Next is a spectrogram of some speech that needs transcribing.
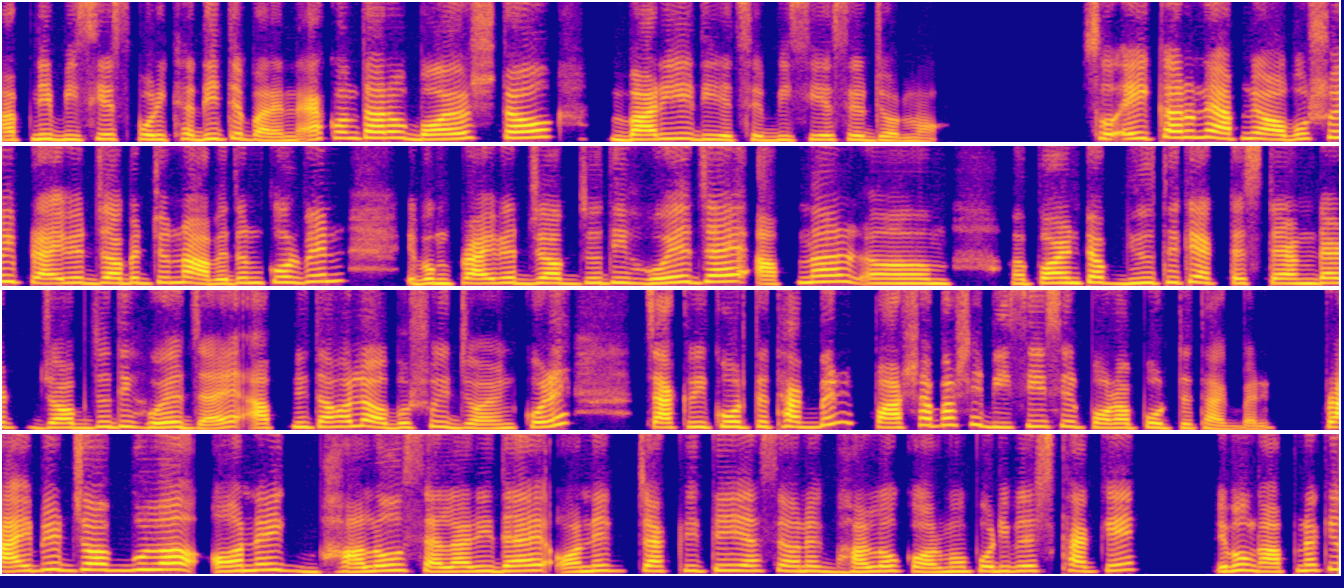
আপনি বিসিএস পরীক্ষা দিতে পারেন। এখন তারও বয়সটাও বাড়িয়ে দিয়েছে বিসিএস এর জন্য। সো এই কারণে আপনি অবশ্যই প্রাইভেট জবের জন্য আবেদন করবেন এবং প্রাইভেট জব যদি হয়ে যায় আপনার পয়েন্ট অফ ভিউ থেকে একটা স্ট্যান্ডার্ড জব যদি হয়ে যায়, আপনি তাহলে অবশ্যই জয়েন করে চাকরি করতে থাকবেন। পাশাপাশি বিসিএস এর পড়া পড়তে থাকবেন। প্রাইভেট জবগুলো অনেক ভালো স্যালারি দেয়, অনেক চাকরিতেই আছে অনেক ভালো কর্মপরিবেশ থাকে এবং আপনাকে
